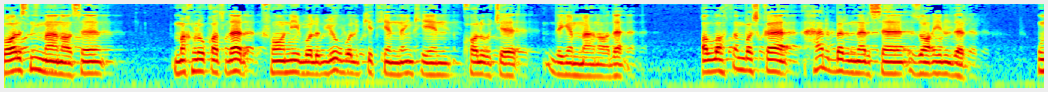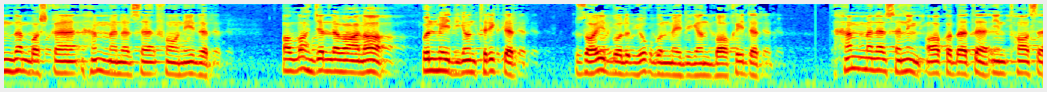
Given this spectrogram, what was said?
vorisning ma'nosi maxluqotlar foniy bo'lib yo'q bo'lib ketgandan keyin qoluvchi degan ma'noda. Allohdan boshqa har bir narsa zoildir. Undan boshqa hamma narsa foniydir. Alloh jalla va alo o'lmaydigan tirikdir. Zoil bo'lib yo'q bo'lmaydigan boqiydir hamma narsaning oqibati intihosi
